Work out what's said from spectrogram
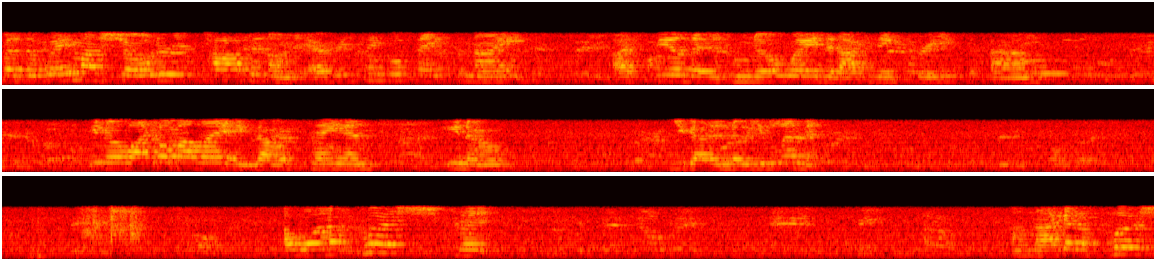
but the way my shoulder is popping on every single thing tonight, I feel there's no way that I can increase. Um, you know, like on my legs, I was saying, you know, you got to know your limit. I want to push, but I'm not going to push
